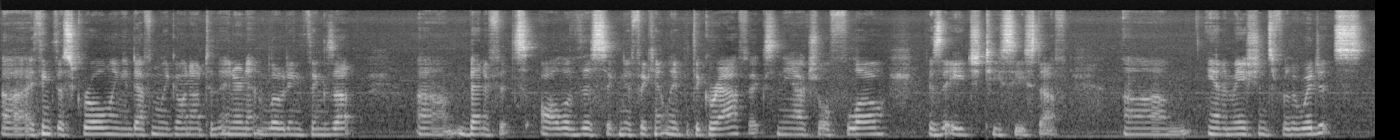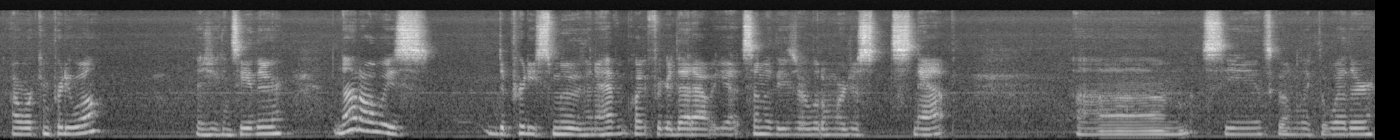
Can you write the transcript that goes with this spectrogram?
Uh, I think the scrolling and definitely going out to the internet and loading things up um, benefits all of this significantly, but the graphics and the actual flow is the HTC stuff. Um, animations for the widgets are working pretty well, as you can see there. Not always the pretty smooth, and I haven't quite figured that out yet. Some of these are a little more just snap. Um, let's see, let's go into like the weather.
